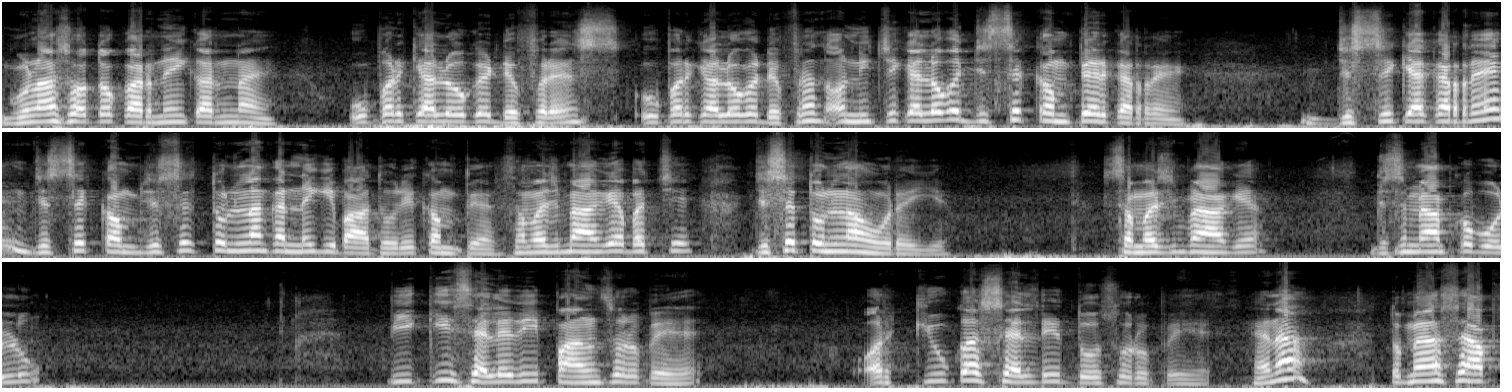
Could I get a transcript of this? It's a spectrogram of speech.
गुणा सौ तो करना ही करना है। ऊपर क्या लोगे डिफरेंस ऊपर क्या लोगे डिफरेंस और नीचे क्या लोगे जिससे कंपेयर कर रहे हैं। जिससे क्या कर रहे हैं? जिससे कम, जिससे तुलना करने की बात हो रही है कंपेयर समझ में आ गया बच्चे? जिससे तुलना हो रही है। समझ में आ गया? जैसे मैं आपको बोलूँ पी की सैलरी पाँच सौ रुपये है। और क्यू का सैलरी दो सौ है है ना? तो मैं आपसे आप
